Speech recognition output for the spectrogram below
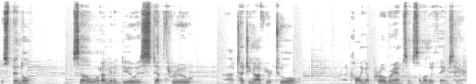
the spindle. So what I'm going to do is step through touching off your tool, uh, calling up programs and some other things here.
